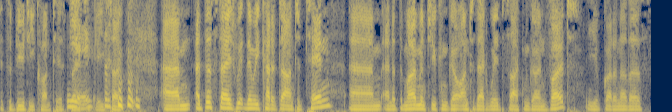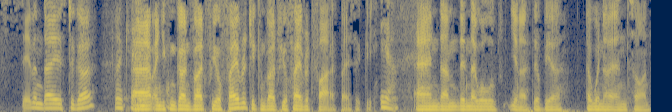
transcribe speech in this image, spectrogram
it's a beauty contest Yes. basically. so um, at this stage, we, then we cut it down to ten, um, and at the moment, you can go onto that website and go and vote. You've got another seven days to go. Okay. Um, and you can go and vote for your favorite. You can vote for your favorite five, basically. Yeah. And um, then they will, you know, there'll be a, a winner and so on.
